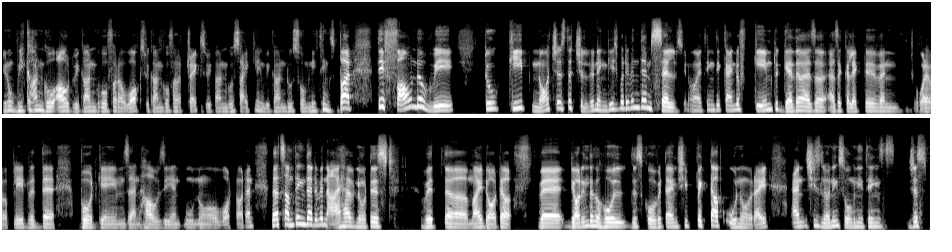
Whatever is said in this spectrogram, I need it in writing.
you know we can't go out we can't go for our walks we can't go for our treks we can't go cycling we can't do so many things. But they found a way to keep not just the children engaged but even themselves. You know i think they kind of came together as a as a collective and whatever played with the board games and housey and uno or whatnot. And that's something that even i have noticed with uh, my daughter where during the whole this covid time she picked up uno right? And she's learning so many things just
